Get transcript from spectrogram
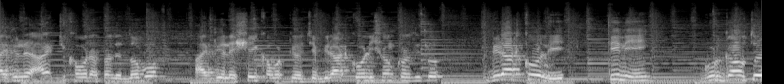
আইপিএল এর আরেকটি খবর আপনাদের দেবো। আইপিএল এর সেই খবরটি হচ্ছে বিরাট কোহলি সংক্রান্ত বিরাট কোহলি, তিনি গুরগাঁওতে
